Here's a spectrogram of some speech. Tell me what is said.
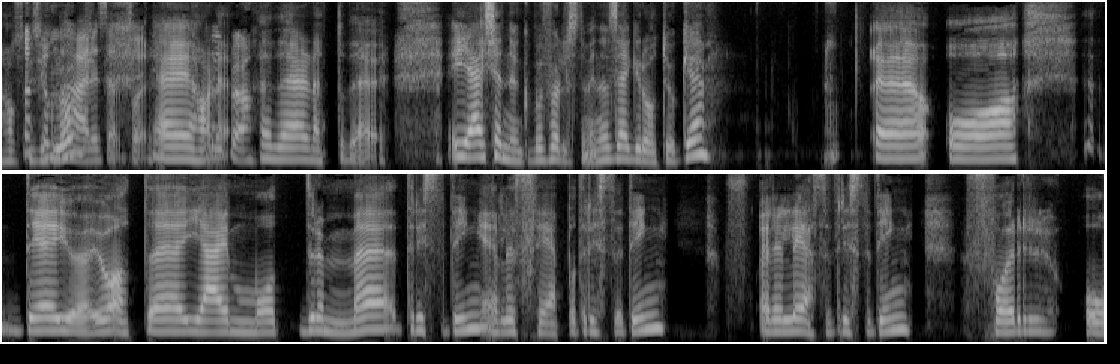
har ikke Snakk om det her i stedet for. Jeg har Det det. er. Det er nettopp det jeg gjør. Jeg kjenner jo ikke på følelsene mine, så jeg gråter jo ikke. Eh, og det gjør jo at eh, jeg må drømme triste ting, eller se på triste ting, eller lese triste ting, for å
